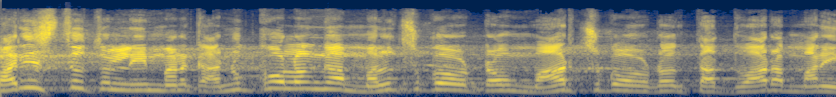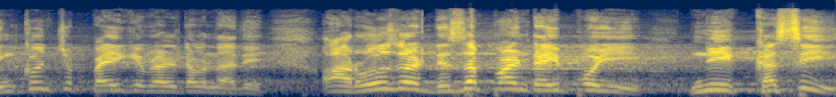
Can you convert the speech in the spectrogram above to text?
పరిస్థితుల్ని మనకు అనుకూలంగా మలుచుకోవటం మార్చుకోవటం తద్వారా మనం ఇంకొంచెం పైకి వెళ్ళటం అనేది. ఆ రోజున డిసప్పాయింట్ అయిపోయి నీ కసి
